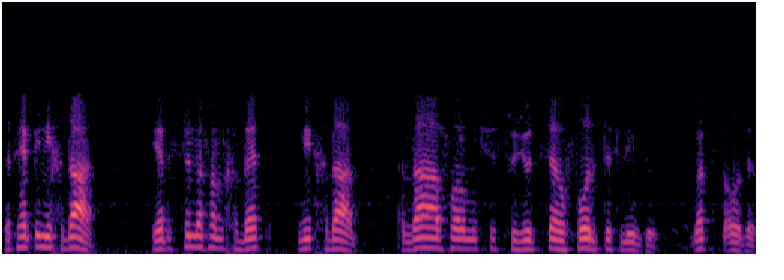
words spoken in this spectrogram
Dat heb je niet gedaan. Je hebt de sunnah van gebed niet gedaan. En daarvoor moet je sujud zelf voor de teslim doen. Dat is het oordeel.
